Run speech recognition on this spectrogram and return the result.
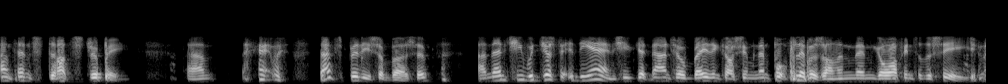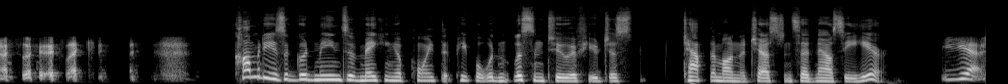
and then start stripping. Um, that's pretty subversive. And then she would just, in the end, she'd get down to a bathing costume and then put flippers on and then go off into the sea. You know, so it's like. Comedy is a good means of making a point that people wouldn't listen to if you just tapped them on the chest and said, now see here. Yes,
